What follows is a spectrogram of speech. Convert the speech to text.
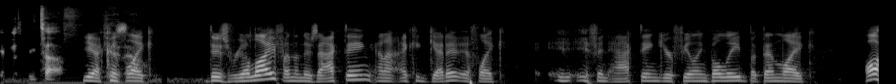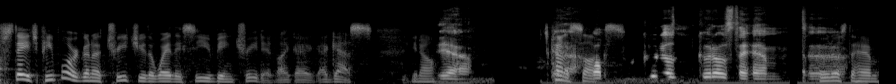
it must be tough. Yeah, you because know? like there's real life and then there's acting, and I, I could get it if like if in acting you're feeling bullied, but then like off stage people are gonna treat you the way they see you being treated. Like I, I guess you know. Yeah. which kind of Yeah, well, sucks. Kudos, kudos to him. To, Kudos to him.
